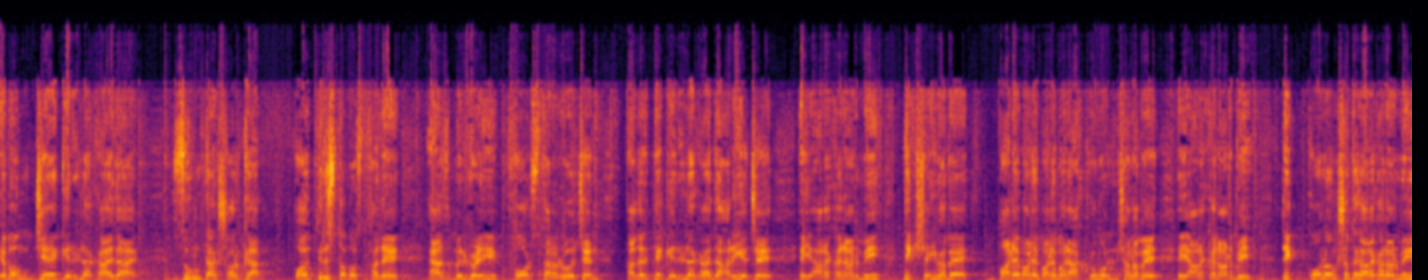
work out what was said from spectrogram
এবং যে গেরিলা কায়দায় জুমটাক সরকার পঁয়ত্রিশতম স্থানে অ্যাজ মিলিটারি ফোর্স তারা রয়েছেন, তাদেরকে গেরিলা কায়দা হারিয়েছে এই আরাকান আর্মি ঠিক সেইভাবে বারে বারে বারে বারে আক্রমণ শানাবে এই আরাকান আর্মি ঠিক কোন অংশ থেকে আরাকান আর্মি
